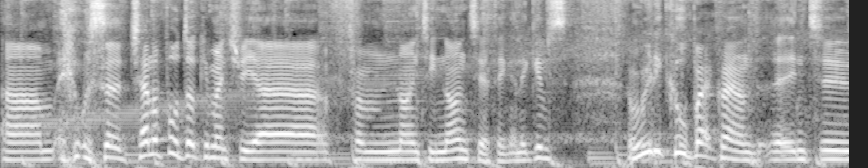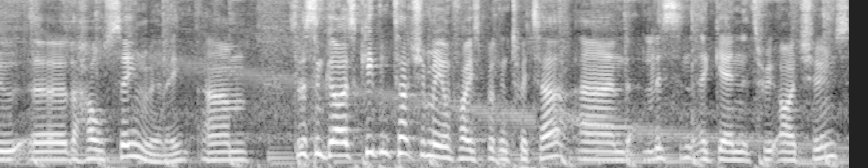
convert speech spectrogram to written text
Um, it was a Channel 4 documentary uh, from 1990, I think, and it gives a really cool background into uh, the whole scene, really. Um, so, listen, guys, keep in touch with me on Facebook and Twitter, and listen again through iTunes,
